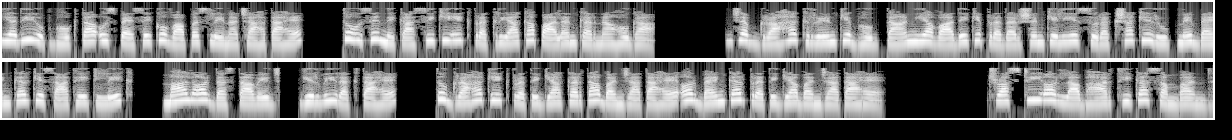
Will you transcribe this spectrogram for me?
यदि उपभोक्ता उस पैसे को वापस लेना चाहता है तो उसे निकासी की एक प्रक्रिया का पालन करना होगा। जब ग्राहक ऋण के भुगतान या वादे के प्रदर्शन के लिए सुरक्षा के रूप में बैंकर के साथ एक लेख, माल और दस्तावेज़, गिरवी रखता है तो ग्राहक एक प्रतिज्ञाकर्ता बन जाता है और बैंकर प्रतिज्ञा बन जाता है। ट्रस्टी और लाभार्थी का संबंध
